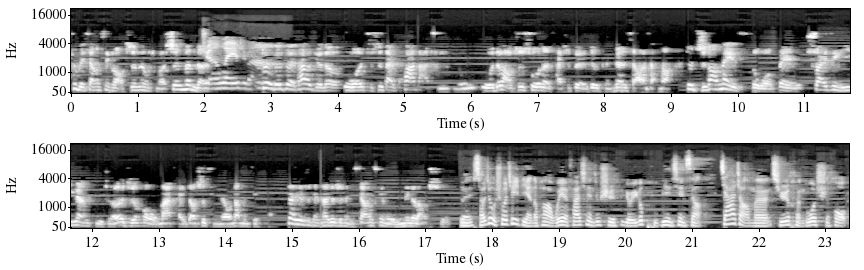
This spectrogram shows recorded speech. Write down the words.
特别相信老师那种什么身份的权威是吧？对对对，她就觉得我只是在夸大其词，我的老师说的才是对的，就肯定是小打小闹。就直到那一次我被摔进医院骨折了之后，我妈才知道事情没有那么简单。在这之前她就是很相信我们那个老师。对，小九说这一点的话，我也发现就是有一个普遍现象，家长们其实很多时候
